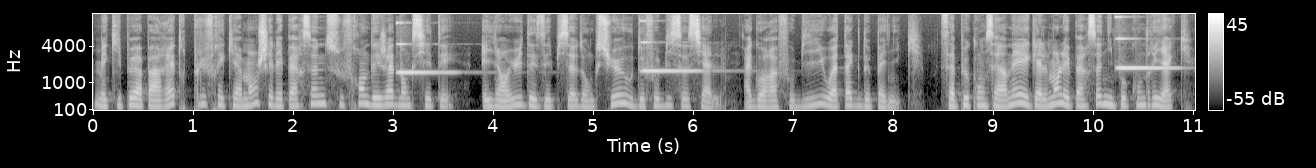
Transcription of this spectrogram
mais qui peut apparaître plus fréquemment chez les personnes souffrant déjà d'anxiété, ayant eu des épisodes anxieux ou de phobie sociale, agoraphobie ou attaque de panique. Ça peut concerner également les personnes hypochondriaques,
